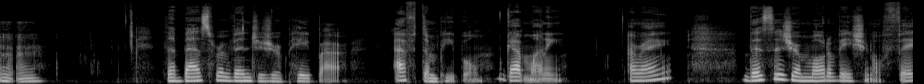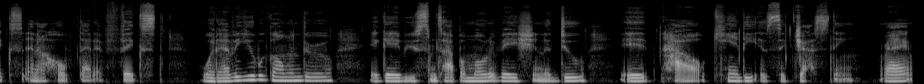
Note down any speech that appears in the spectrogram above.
mm-mm. The best revenge is your paper. F them people. Get money. All right? This is your motivational fix, and I hope that it fixed whatever you were going through. It gave you some type of motivation to do it how Candy is suggesting, right?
